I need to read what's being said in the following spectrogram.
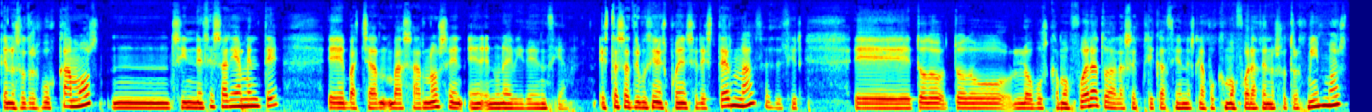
que nosotros buscamos mm, sin necesariamente eh, basarnos en, una evidencia. Estas atribuciones pueden ser externas, es decir, eh, todo, todo lo buscamos fuera, todas las explicaciones las buscamos fuera de nosotros mismos.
